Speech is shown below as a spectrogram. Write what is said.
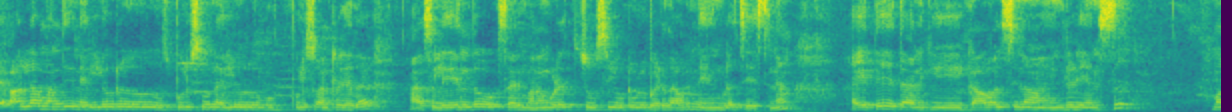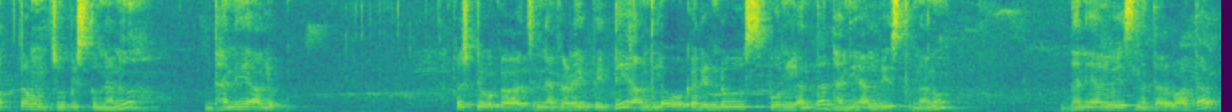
చాలామంది నెల్లూరు పులుసు నెల్లూరు పులుసు అంటారు కదా అసలు ఏందో ఒకసారి మనం కూడా చూసి యూట్యూబ్లో పెడదామని నేను కూడా చేసిన. అయితే దానికి కావాల్సిన ఇంగ్రీడియంట్స్ మొత్తం చూపిస్తున్నాను. ధనియాలు. ఫస్ట్ ఒక చిన్న కడాయి పెట్టి అందులో ఒక రెండు స్పూన్లంతా ధనియాలు వేస్తున్నాను. ధనియాలు వేసిన తర్వాత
